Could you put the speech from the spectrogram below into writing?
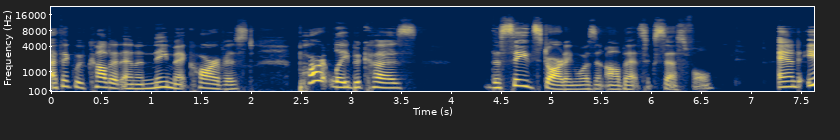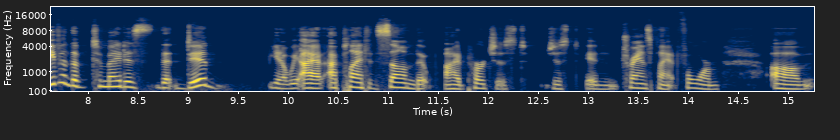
I think we've called it an anemic harvest, partly because the seed starting wasn't all that successful, and even the tomatoes that did, you know, we I, I planted some that I had purchased just in transplant form. Um,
